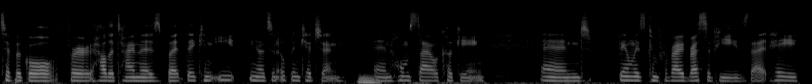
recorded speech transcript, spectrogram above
typical for how the time is, but they can eat, you know, it's an open kitchen and home style cooking. And families can provide recipes that, hey,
